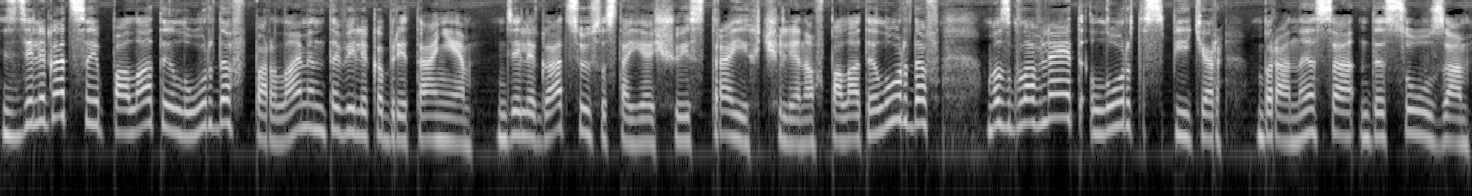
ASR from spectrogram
с делегацией Палаты лордов парламента Великобритании. Делегацию, состоящую из троих членов Палаты лордов, возглавляет лорд-спикер баронесса де Соуза.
